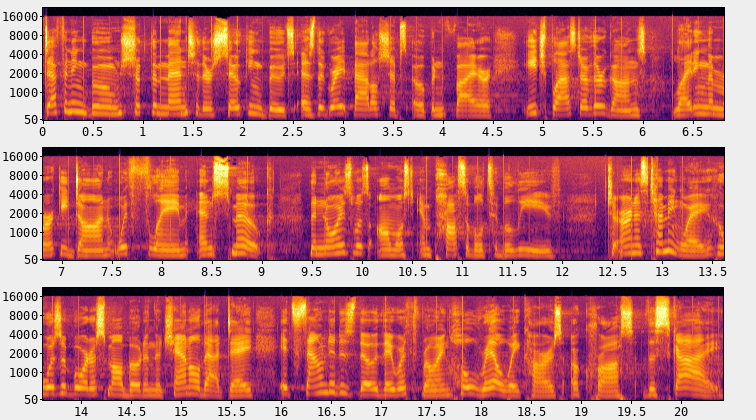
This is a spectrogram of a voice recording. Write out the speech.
Deafening boom shook the men to their soaking boots as the great battleships opened fire, each blast of their guns lighting the murky dawn with flame and smoke. The noise was almost impossible to believe. To Ernest Hemingway, who was aboard a small boat in the channel that day, it sounded as though they were throwing whole railway cars across the sky.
